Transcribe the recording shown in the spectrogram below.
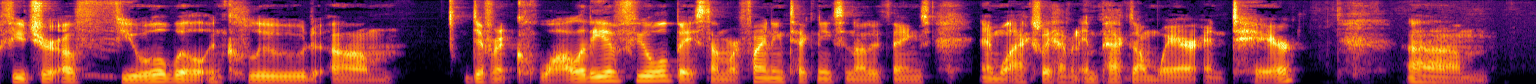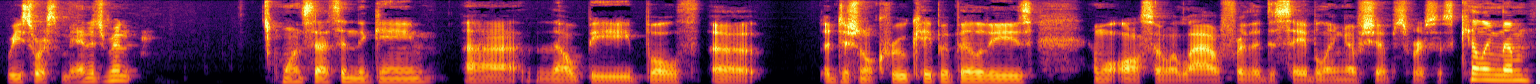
future of fuel will include um, different quality of fuel based on refining techniques and other things, and will actually have an impact on wear and tear. Um, resource management, once that's in the game, uh, there'll be both uh, additional crew capabilities and will also allow for the disabling of ships versus killing them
